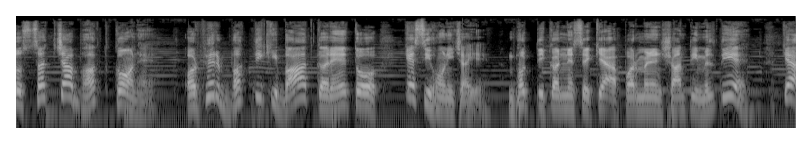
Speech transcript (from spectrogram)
तो सच्चा भक्त कौन है? और फिर भक्ति की बात करें तो कैसी होनी चाहिए? भक्ति करने से क्या परमानेंट शांति मिलती है? क्या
